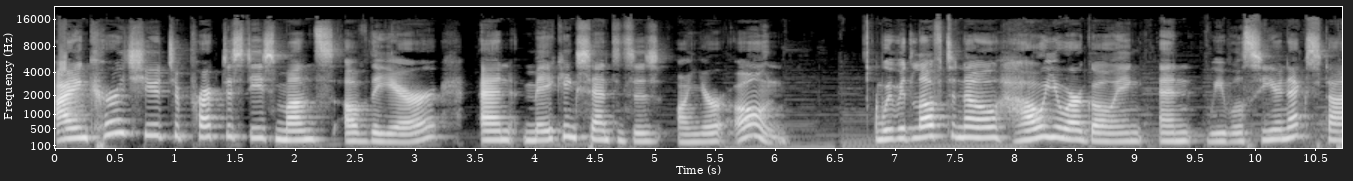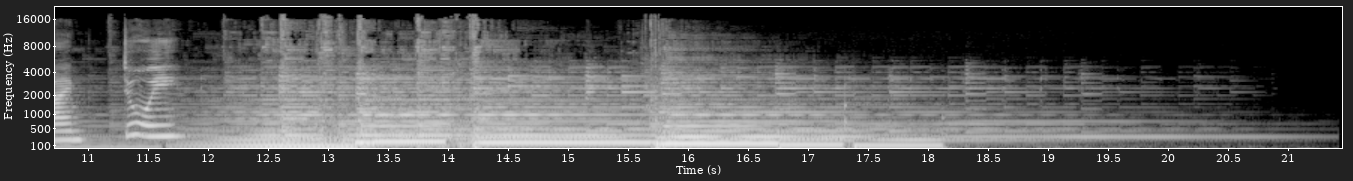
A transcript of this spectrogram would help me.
I encourage you to practice these months of the year and making sentences on your own. We would love to know how you are going, and we will see you next time. Doei!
